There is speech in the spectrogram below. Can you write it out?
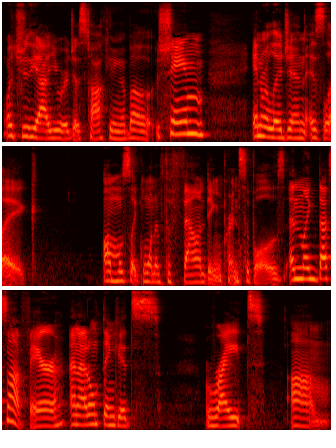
which yeah you were just talking about. Shame in religion is like almost like one of the founding principles. And like that's not fair. And i don't think it's right. Um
